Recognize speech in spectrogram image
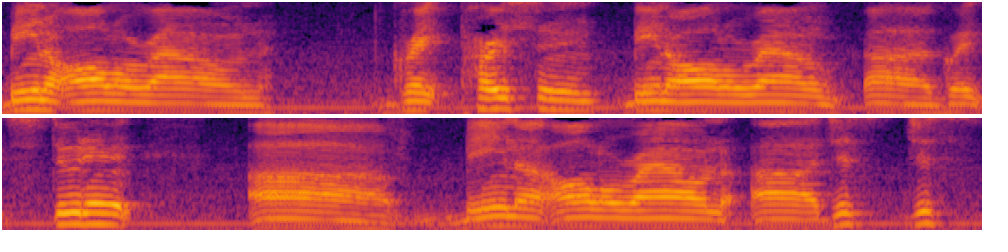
being an all around great person, being an all around uh, great student, uh, being an all around uh, just just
